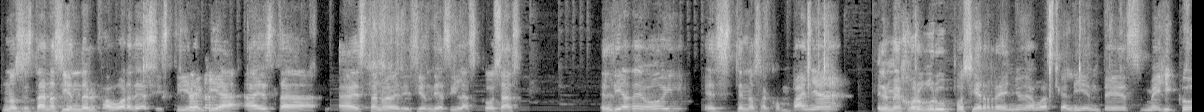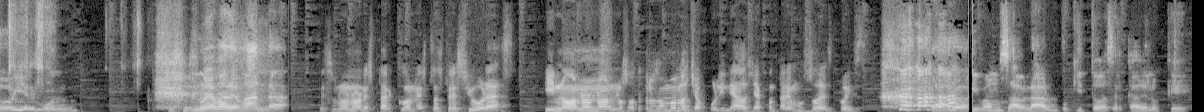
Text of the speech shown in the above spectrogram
nos están haciendo el favor de asistir aquí a, a, esta, a esta nueva edición de Así las Cosas. El día de hoy este, nos acompaña el mejor grupo cierreño de Aguascalientes, México y el mundo. Nueva demanda. Es un honor estar con estas tres figuras. Y no, no, no, nosotros somos los chapulineados, ya contaremos eso después. Claro, y vamos a hablar un poquito acerca de lo que,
